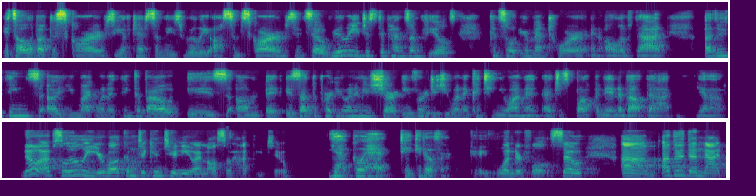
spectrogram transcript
it's all about the scarves. You have to have some of these really awesome scarves. And so, really, it just depends on fields. Consult your mentor and all of that. Other things uh, you might want to think about is um, is that the part you wanted me to share, Eva, or did you want to continue on it? I just bopping in about that. Yeah. No, absolutely. You're welcome to continue. I'm also happy to. Yeah, go ahead. Take it over. Okay, wonderful. So, um, other than that,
